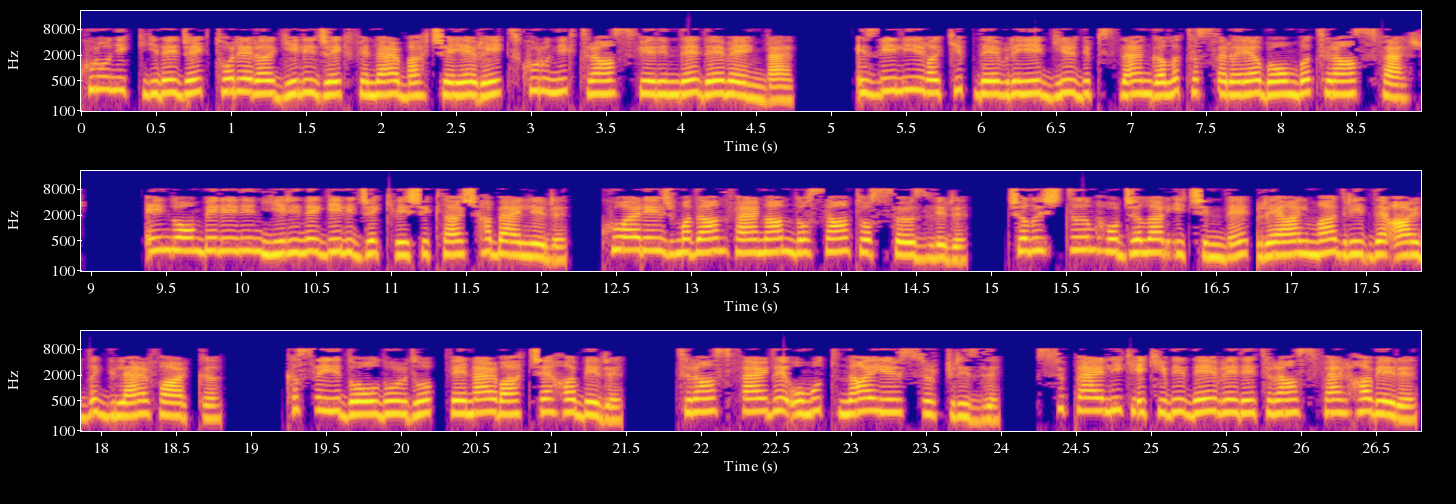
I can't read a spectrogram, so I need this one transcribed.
Kronik gidecek Torreira gelecek Fenerbahçe'ye Reit Kronik transferinde dev engel. Ezeli rakip devreye girdi Ps'den Galatasaray'a bomba transfer. Endombele'nin yerine gelecek Beşiktaş haberleri. Quaresma'dan Fernando Santos sözleri. Çalıştığım hocalar içinde Real Madrid'de Arda Güler farkı. Kasayı doldurdu, Fenerbahçe haberi. Transferde Umut Nayir sürprizi. Süper Lig ekibi devrede transfer haberi.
